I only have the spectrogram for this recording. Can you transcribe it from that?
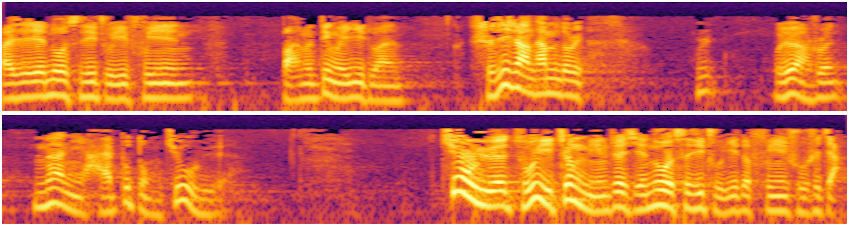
把这些诺斯底主义福音把他们定为异端，实际上他们都是，我就想说，那你还不懂旧约？旧约足以证明这些诺斯底主义的福音书是假的。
